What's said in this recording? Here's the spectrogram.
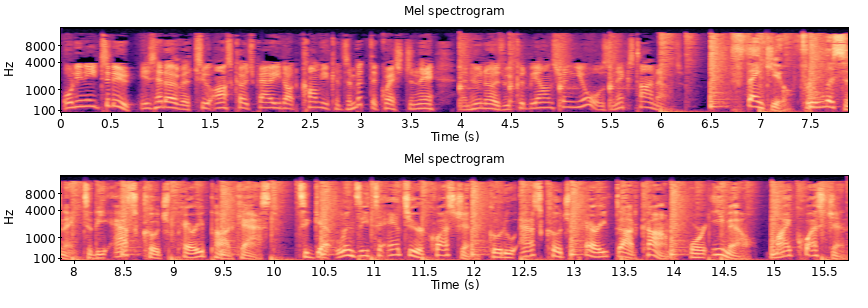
all you need to do is head over to askcoachparry.com. You can submit the question there, and who knows, we could be answering yours next time out. Thank you for listening to the Ask Coach Parry podcast. To get Lindsay to answer your question, go to AskCoachParry.com or email my question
